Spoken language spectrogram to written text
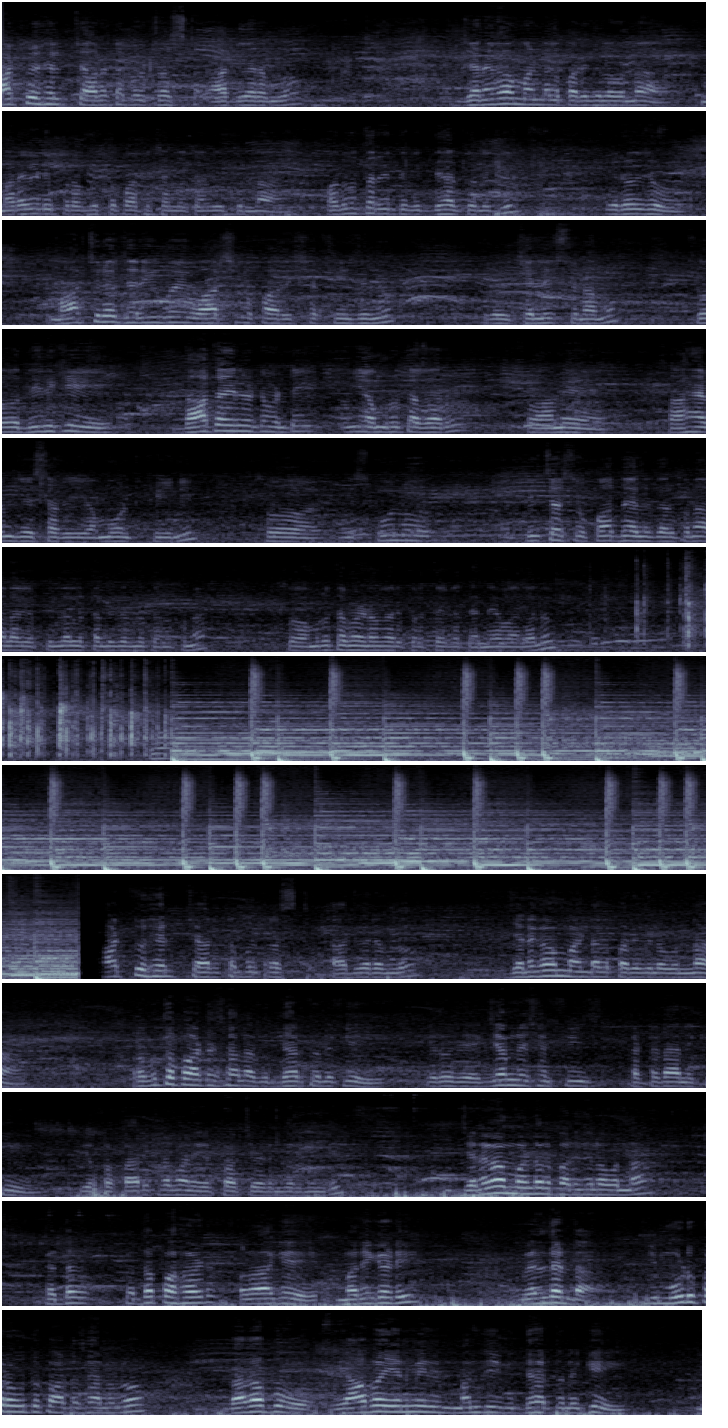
Heart to help charitable trust ఆధ్వర్యంలో జనగా మండల పరిధిలో ఉన్న మరగడి ప్రభుత్వ పాఠశాలలో చదువుతున్న పదవ తరగతి విద్యార్థులకి ఈరోజు మార్చిలో జరిగిపోయే వార్షిక పరీక్ష ఫీజును ఈరోజు చెల్లిస్తున్నాము. సో దీనికి దాత అయినటువంటి ఈ అమృత గారు సో ఆమె సహాయం చేశారు ఈ అమౌంట్ ఫీని. సో ఈ స్కూలు టీచర్స్ ఉపాధ్యాయుల తరపున అలాగే పిల్లల తల్లిదండ్రుల తరపున సో అమృత మేడం గారి ప్రత్యేక ధన్యవాదాలు. Heart to help charitable trust ఆధ్వర్యంలో జనగాం మండల పరిధిలో ఉన్న ప్రభుత్వ పాఠశాల విద్యార్థులకి ఈరోజు ఎగ్జామినేషన్ ఫీజు కట్టడానికి ఈ యొక్క కార్యక్రమాన్ని ఏర్పాటు చేయడం జరిగింది. జనగాం మండల పరిధిలో ఉన్న పెద్ద పెద్దపహాడ్ అలాగే మరిగడి వెల్దండ ఈ మూడు ప్రభుత్వ పాఠశాలలో దాదాపు యాభై ఎనిమిది మంది విద్యార్థులకి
